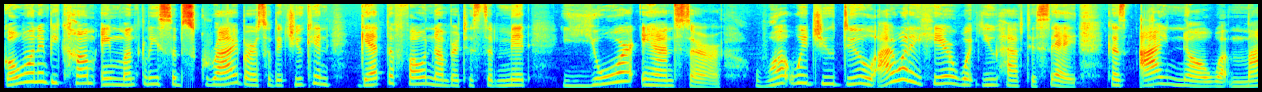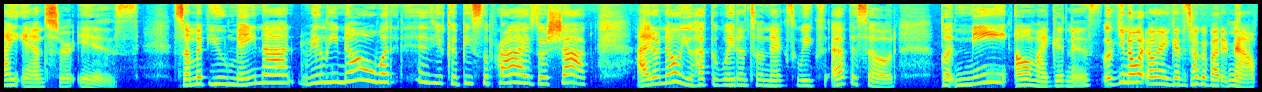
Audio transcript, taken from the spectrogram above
go on and become a monthly subscriber so that you can get the phone number to submit your answer. What would you do? I want to hear what you have to say because I know what my answer is. Some of you may not really know what it is. You could be surprised or shocked. I don't know. You'll have to wait until next week's episode. But me, oh my goodness. You know what? Oh, I ain't going to talk about it now.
